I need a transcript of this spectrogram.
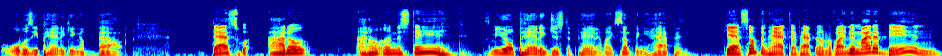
what was he panicking about? That's what I don't I don't understand. I mean, you don't panic just to panic. Like something happened. Yeah, something had to have happened on the flight. And it might have been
